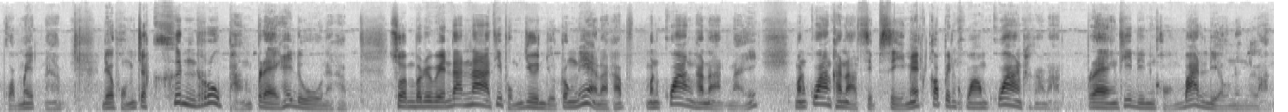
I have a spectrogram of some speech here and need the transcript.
70 กว่าเมตรนะครับ เดี๋ยวผมจะขึ้นรูปผังแปลงให้ดูนะครับ ส่วนบริเวณด้านหน้าที่ผมยืนอยู่ตรงนี้นะครับ มันกว้างขนาดไหน มันกว้างขนาด 14 เมตร ก็เป็นความกว้างขนาด ปลงที่ดินของบ้านเดี่ยวหนึ่งหลัง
